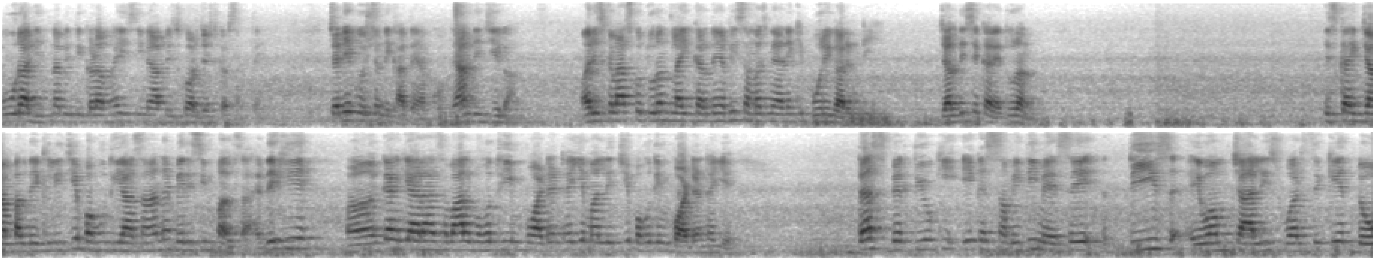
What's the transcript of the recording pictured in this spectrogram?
पूरा जितना भी तिकड़म है, इसी में आप इसको एडजस्ट कर सकते हैं। चलिए क्वेश्चन दिखाते हैं आपको। ध्यान दीजिएगा। और इस क्लास को तुरंत लाइक कर दें, अभी समझ में आने की पूरी गारंटी जल्दी से करें, तुरंत। इसका एग्ज़ाम्पल देख लीजिए, बहुत ही आसान है वेरी सिंपल सा है। देखिए कह क्या रहा है, सवाल बहुत ही इंपॉर्टेंट है। ये मान लीजिए, बहुत इंपॉर्टेंट है ये। दस व्यक्तियों की एक समिति में से तीस एवं चालीस वर्ष के दो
